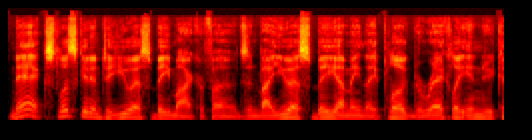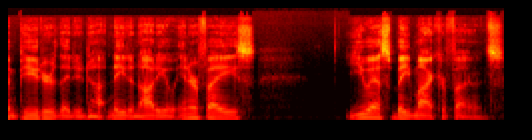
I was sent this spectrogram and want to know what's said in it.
Next, let's get into USB microphones. And by USB, I mean they plug directly into your computer. They do not need an audio interface. USB microphones.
